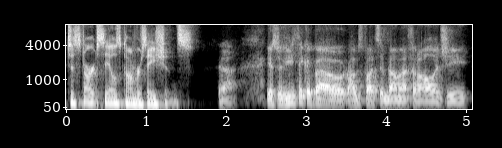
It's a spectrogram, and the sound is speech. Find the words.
to start sales conversations? Yeah. Yeah. So if you think about HubSpot's inbound methodology,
